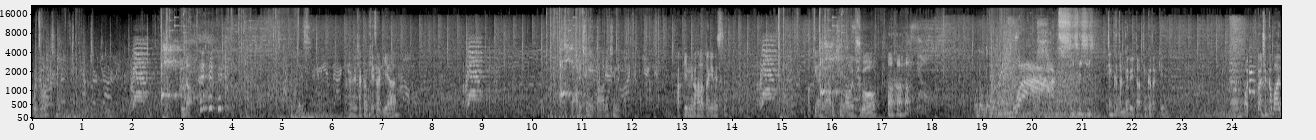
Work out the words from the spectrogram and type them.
어디서 왔지? 온다. 아, 샷건 개사기야 야, 아래층에 있다. 아래층에 있다. 밖에 있는 거 하나 따긴 했어 밖에 아니라 아래층에. 어 죽어 온다 온다 온다. 와 탱크 닦개도 있다 탱크 닦개 어 뭐야 잠깐만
